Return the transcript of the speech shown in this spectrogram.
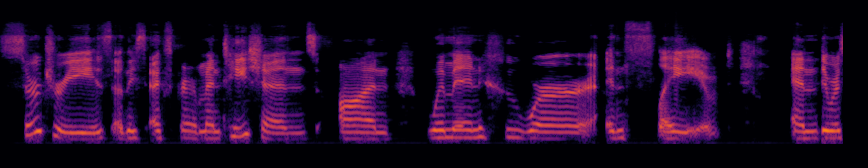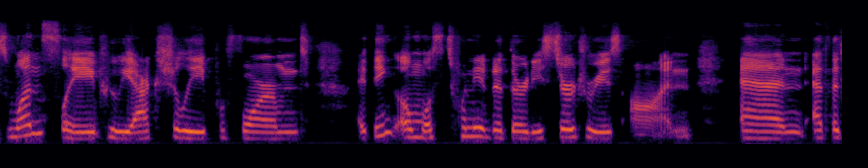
surgeries and these experimentations on women who were enslaved. And there was one slave who he actually performed, I think, almost 20 to 30 surgeries on. And at the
